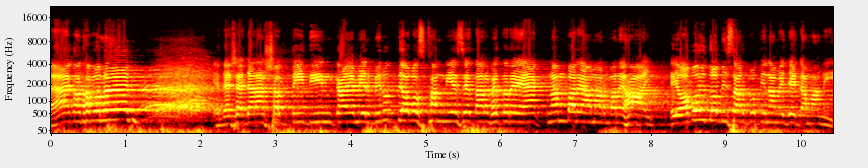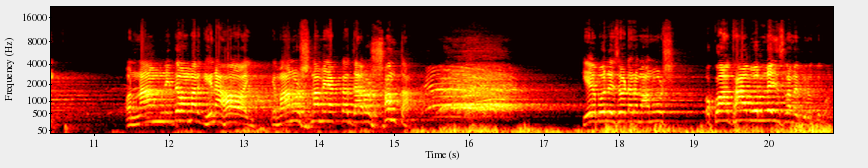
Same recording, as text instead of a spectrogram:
এক কথা বলেন? এদেশে যারা সত্যি দিন কায়েমের বিরুদ্ধে অবস্থান নিয়েছে, তার ভেতরে এক নম্বরে আমার মনে হয় এই অবৈধ বিচারপতি নামে যেটা মানিক। ওর নাম নিতেও আমার ঘৃণা হয়, এ মানুষ নামে একটা যারো সন্তান। কে বলেছে ওটার মানুষ? ও কথা বললে ইসলামের বিরুদ্ধে বলে।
